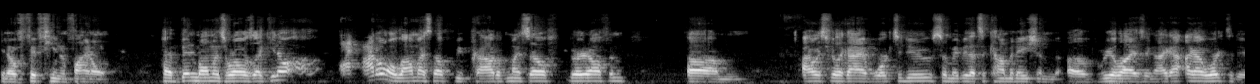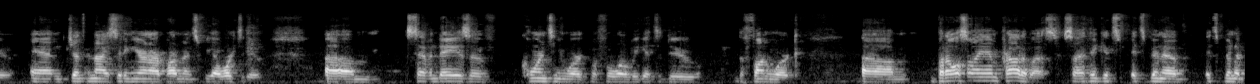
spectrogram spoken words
you know, 15 and final, have been moments where I was like, you know, I, I don't allow myself to be proud of myself very often. Um, I always feel like I have work to do. So maybe that's a combination of realizing I got, I got work to do. And Jensen and I sitting here in our apartments, we got work to do. Um, seven days of quarantine work before we get to do the fun work. Um, but also I am proud of us. So I think it's, it's been a, it's been a,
